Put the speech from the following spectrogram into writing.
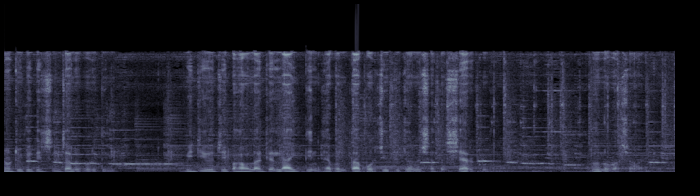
নোটিফিকেশন চালু করে দিন। ভিডিওটি ভালো লাগলে লাইক দিন এবং তা পরিচিত জনের সাথে শেয়ার করুন। ধন্যবাদ সবাইকে।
